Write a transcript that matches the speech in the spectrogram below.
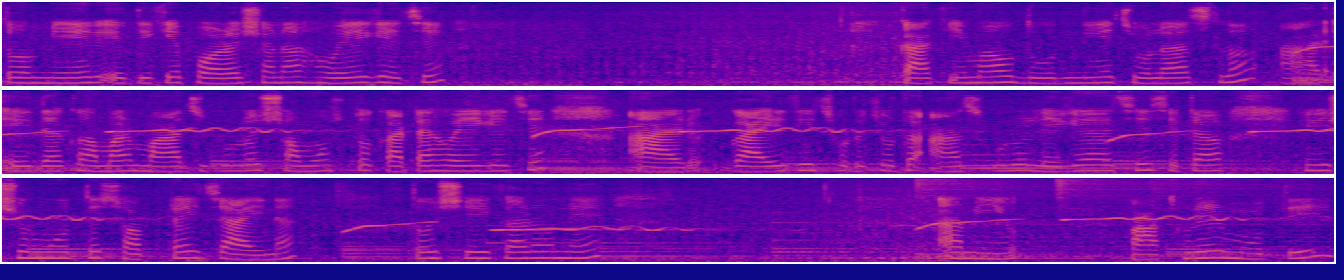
তো মেয়ের এদিকে পড়াশোনা হয়ে গেছে। কাকিমাও দুধ নিয়ে চলে আসলো। আর এই দেখো আমার মাছগুলো সমস্ত কাটা হয়ে গেছে। আর গায়ে যে ছোট ছোট আঁচগুলো লেগে আছে, সেটা হেসুর মধ্যে সবটাই যায় না। তো সেই কারণে আমি পাথরের মধ্যে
